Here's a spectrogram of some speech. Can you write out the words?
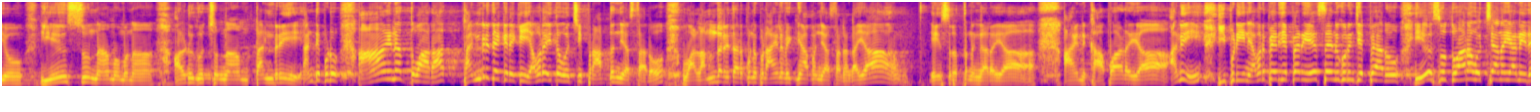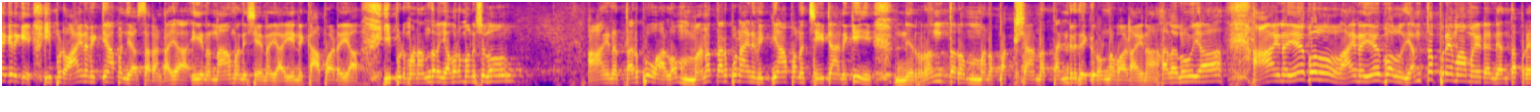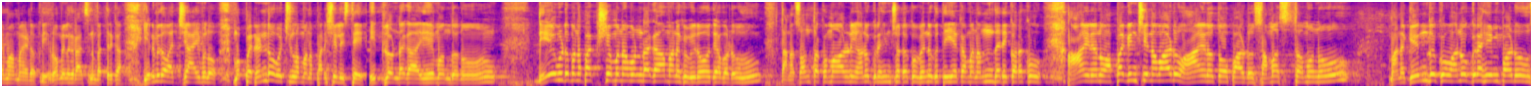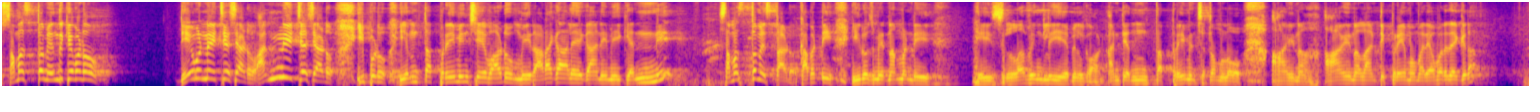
యేసు నామమున అడుగుచున్నాం తండ్రి. అంటే ఇప్పుడు ఆయన ద్వారా తండ్రి దగ్గరికి ఎవరైతే వచ్చి ప్రార్థన చేస్తారో వాళ్ళందరి తరపున ఇప్పుడు ఆయన విజ్ఞాపన చేస్తాడంట అయ్యా ఏసురత్నం గారయ్యా ఆయన కాపాడయ్యా అని ఇప్పుడు ఈయన ఎవరి పేరు చెప్పారు? ఏసైన గురించి చెప్పారు. యేసు ద్వారా వచ్చానయ్యా నీ దగ్గరికి. ఇప్పుడు ఆయన విజ్ఞాపన చేస్తారంట అయ్యా ఈయన నా మనిషేనయ్యా ఈయన కాపాడయ్యా. ఇప్పుడు మనందరం ఎవరు మనుషులు? ఆయన తరపు వాళ్ళం. మన తరపున ఆయన విజ్ఞాపన చేయటానికి నిరంతరం మన పక్షాన తండ్రి దగ్గర ఉన్నవాడు ఆయన. హలలోయ ఆయన ఏబుల్ ఆయన ఏబుల్. ఎంత ప్రేమామయుడు అండి ఎంత ప్రేమామయుడు. రోమిలకు రాసిన పత్రిక ఎనిమిదో అధ్యాయంలో ముప్పై రెండో వచనంలో మనం పరిశీలిస్తే ఇట్లుండగా ఏమందును? దేవుడు మన పక్షమున ఉండగా మనకు విరోధెవడు? తన సొంత కుమారుని అనుగ్రహించుటకు వెనుక తీయక మనందరి కొరకు ఆయనను అప్పగించిన వాడు ఆయనతో పాటు సమస్తమును మనకెందుకు అనుగ్రహింపడు? సమస్తం ఎందుకు ఇవ్వడం? దేవుణ్ణి ఇచ్చేశాడు అన్నీ ఇచ్చేశాడు. ఇప్పుడు ఎంత ప్రేమించేవాడు మీరు అడగాలే కానీ మీకు అన్ని సమస్తం ఇస్తాడు. కాబట్టి ఈరోజు మీరు నమ్మండి హీఈస్ లవింగ్లీ ఏబుల్ గాడ్ అంటే ఎంత ప్రేమించటంలో ఆయన ఆయన లాంటి ప్రేమ మరి ఎవరి దగ్గర?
